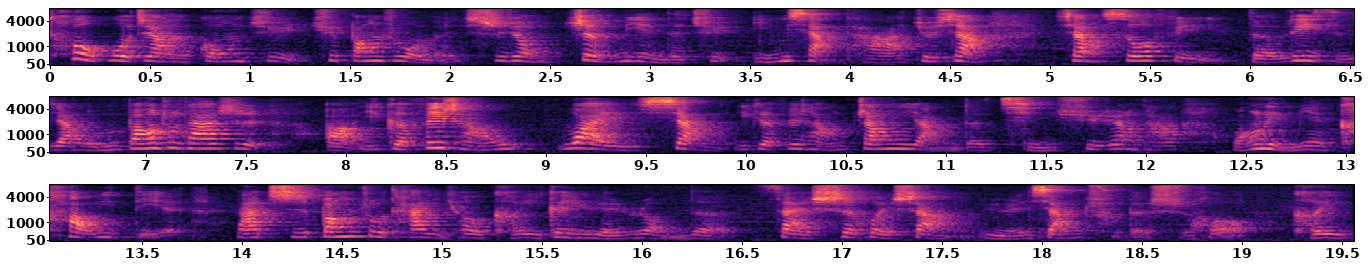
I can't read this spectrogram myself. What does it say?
透过这样的工具去帮助我们，是用正面的去影响他，就像像 Sophie 的例子一样，我们帮助他是啊一个非常外向、一个非常张扬的情绪，让他往里面靠一点，然后是帮助他以后可以更圆融的在社会上与人相处的时候，可以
